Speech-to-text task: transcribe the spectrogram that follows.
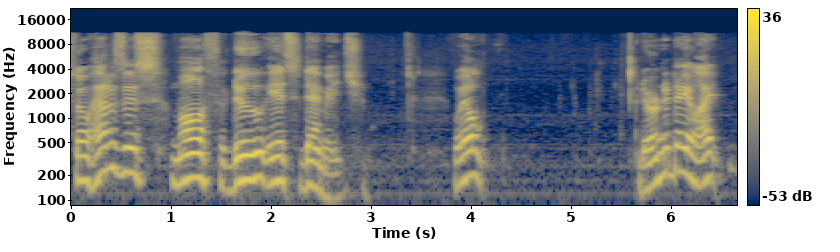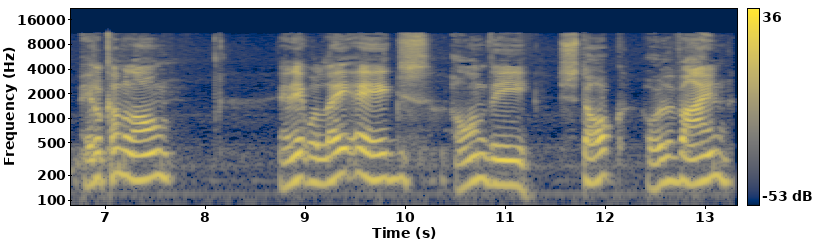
So how does this moth do its damage? Well, during the daylight, it'll come along and it will lay eggs on the stalk or the vine,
